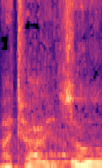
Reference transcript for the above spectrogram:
I tried so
